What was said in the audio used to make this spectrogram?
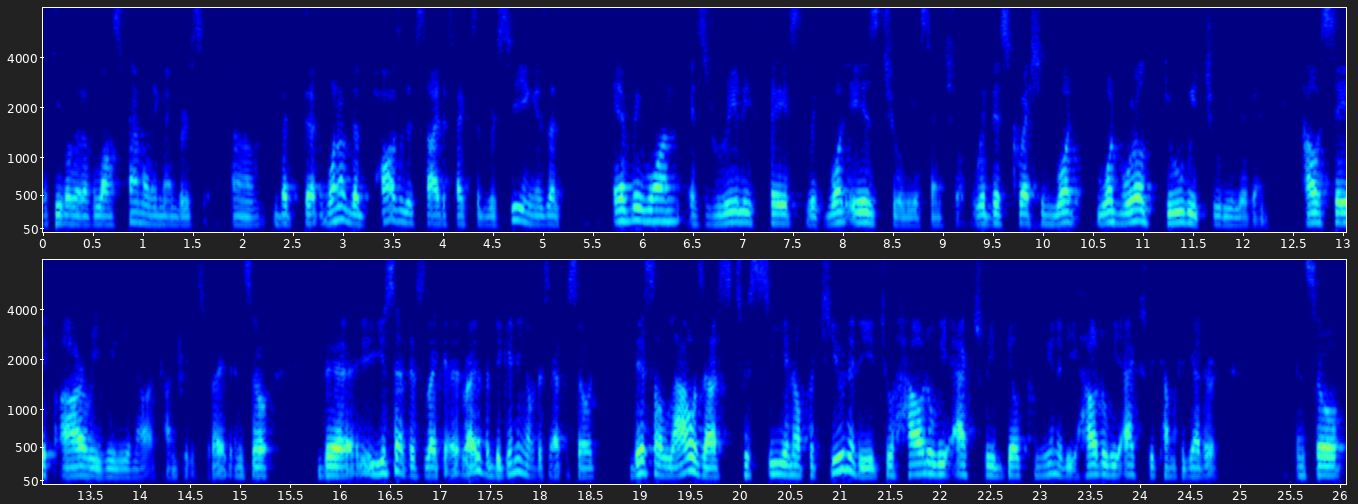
the people that have lost family members. Um, but the, one of the positive side effects that we're seeing is that everyone is really faced with what is truly essential with this question what what world do we truly live in how safe are we really in our countries right? And so the you said this like uh, right at the beginning of this episode this allows us to see an opportunity to how do we actually build community? How do we actually come together? And so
